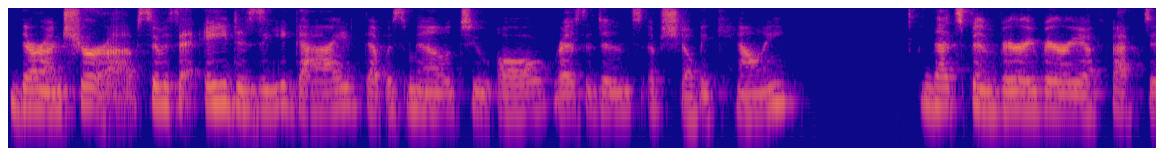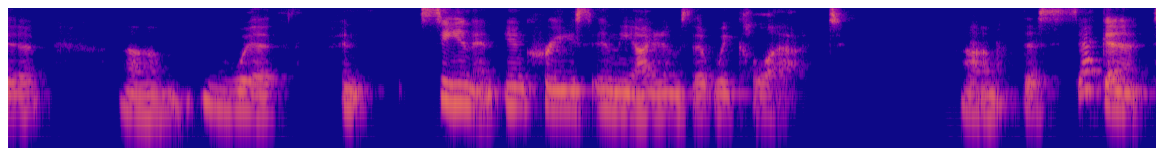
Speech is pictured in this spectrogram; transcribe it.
they're unsure of. So it was an A to Z guide that was mailed to all residents of Shelby County. That's been very, very effective um, with an seeing an increase in the items that we collect. Um, the second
